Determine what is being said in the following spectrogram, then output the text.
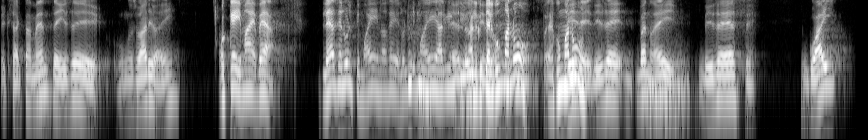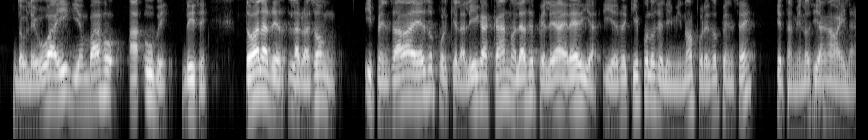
exactamente, dice un usuario ahí. Ok, mae, vea. Leas el último ahí, no sé, el último ahí, alguien El que, al- de último. algún manú, algún manú. Dice, dice, bueno, ahí, dice este, guay, W-A-I, guion bajo, A-V, dice, toda la, la razón, y pensaba eso porque la liga acá no le hace pelea a Heredia, y ese equipo los eliminó, por eso pensé que también los iban a bailar.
